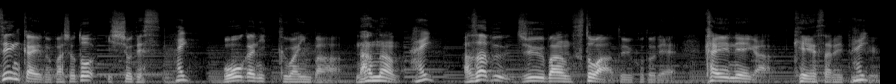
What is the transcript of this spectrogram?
前回の場所と一緒です。はい。オーガニックワインバーなんなんはい。麻布十番ストアということでカエネーが経営されている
